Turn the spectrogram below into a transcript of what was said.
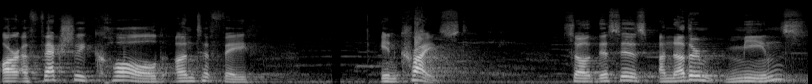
are effectually called unto faith in Christ. So this is another means,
